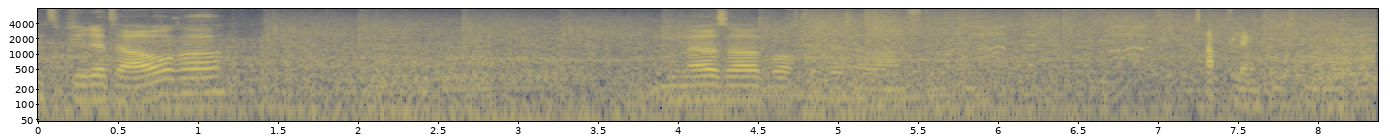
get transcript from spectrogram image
inspirierte Aura. Mörser braucht der Veteranenstufe. Ablenkungsmanöver.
